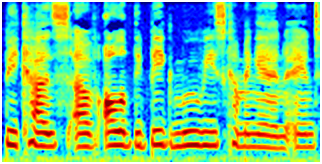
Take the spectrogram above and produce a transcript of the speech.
because of all of the big movies coming in, and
